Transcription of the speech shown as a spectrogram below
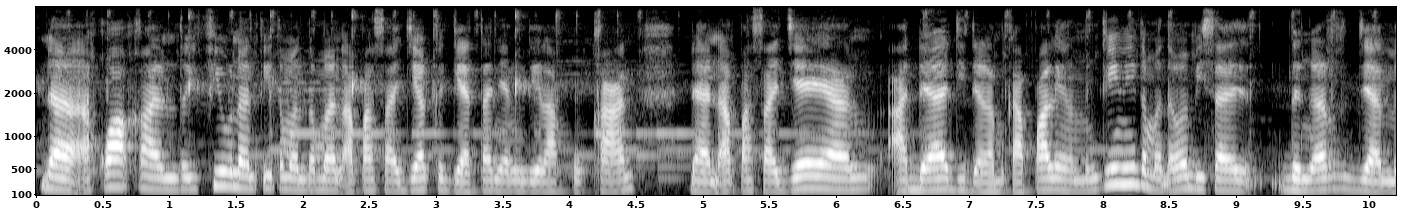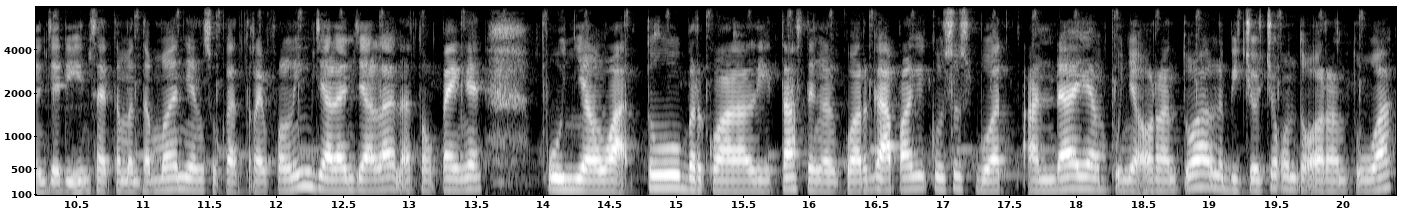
Nah, aku akan review nanti teman-teman apa saja kegiatan yang dilakukan dan apa saja yang ada di dalam kapal yang mungkin ini teman-teman bisa dengar dan menjadi insight teman-teman yang suka traveling, jalan-jalan atau pengen punya waktu berkualitas dengan keluarga apalagi khusus buat Anda yang punya orang tua lebih cocok untuk orang tua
